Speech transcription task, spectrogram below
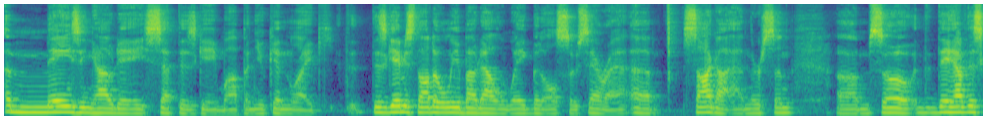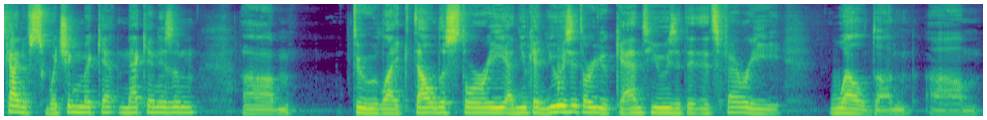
amazing how they set this game up, and you can like th- this game is not only about Alan Wake but also Sarah uh, Saga Anderson. Um, so they have this kind of switching mecha- mechanism. Um, to like tell the story and you can use it or you can't use it. It's very well done. Um,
